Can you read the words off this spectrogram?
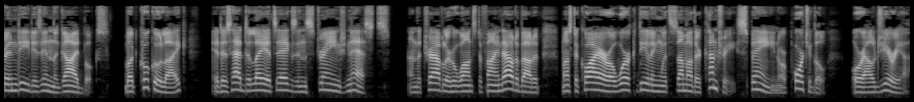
indeed is in the guidebooks, but cuckoo-like, it has had to lay its eggs in strange nests, and the traveler who wants to find out about it must acquire a work dealing with some other country, Spain or Portugal or Algeria.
